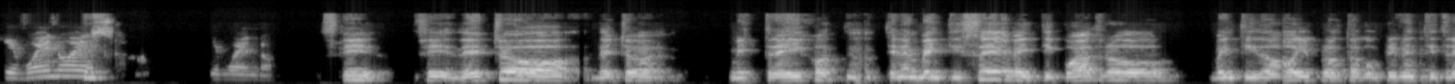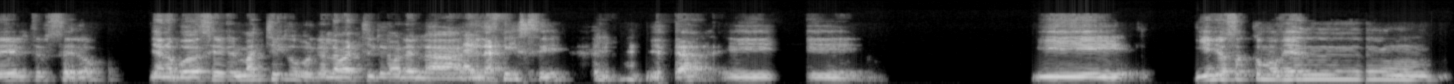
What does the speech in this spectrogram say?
Qué bueno eso, qué bueno. Sí, sí, de hecho, de hecho, mis tres hijos tienen 26, 24, 22 y pronto a cumplir 23 el tercero. Ya no puedo decir el más chico porque la más chica ahora es la, la ICI. ¿ya? Y, y, y, ellos son como bien,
